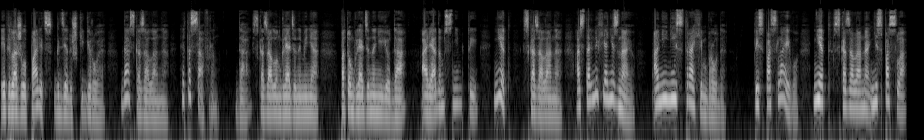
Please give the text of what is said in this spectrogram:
и приложил палец к дедушке героя. Да, сказала она, это Сафран. Да, сказал он, глядя на меня, потом глядя на нее, да, а рядом с ним ты. Нет, сказала она, остальных я не знаю, они не из Страхимброда. Ты спасла его? Нет, сказала она, не спасла.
